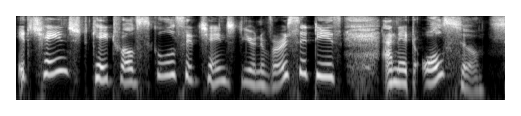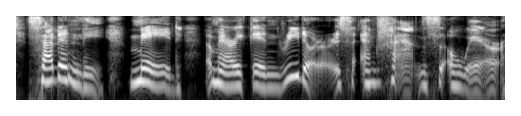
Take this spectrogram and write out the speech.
It changed K 12 schools, it changed universities, and it also suddenly made American readers and fans aware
